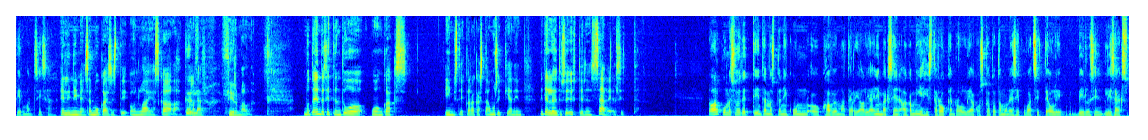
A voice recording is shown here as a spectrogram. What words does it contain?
firman sisälle. Eli nimensä mukaisesti on laaja skaala Kyllä. firmalla. Mutta entä sitten tuo, on kaksi ihmistä, jotka rakastaa musiikkia, niin miten löytyi se yhteinen sävel sitten? No alkuun me soitettiin tämmöistä niin kuin cover-materiaalia, enimmäkseen aika miehistä rock'n'rollia, koska tota mun esikuvat sitten oli Beatlesin lisäksi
